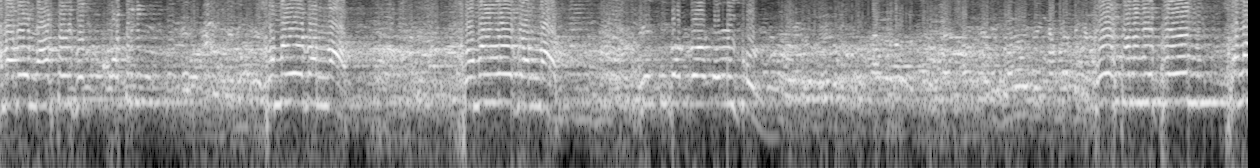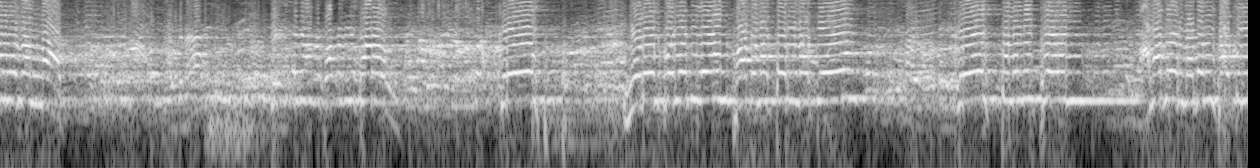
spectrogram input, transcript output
আমাদের নার্সারি সময় জান্নাত। সময় জান্নাত। তুলে নিয়েছেন সময় জান্নাত। ক্রেস মেডেল পরিয়ে দিলেন ফাতেমা তরিমাকে। ক্রেস তুলে নিচ্ছেন আমাদের মেধাবী ছাত্রী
